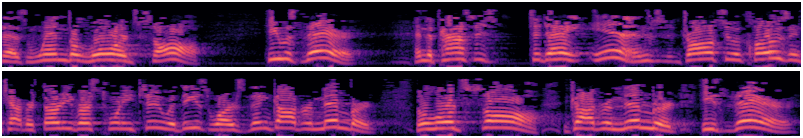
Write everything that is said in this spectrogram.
says, when the Lord saw. He was there. And the passage today ends, draws to a close in chapter 30 verse 22 with these words, Then God remembered. The Lord saw. God remembered. He's there.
